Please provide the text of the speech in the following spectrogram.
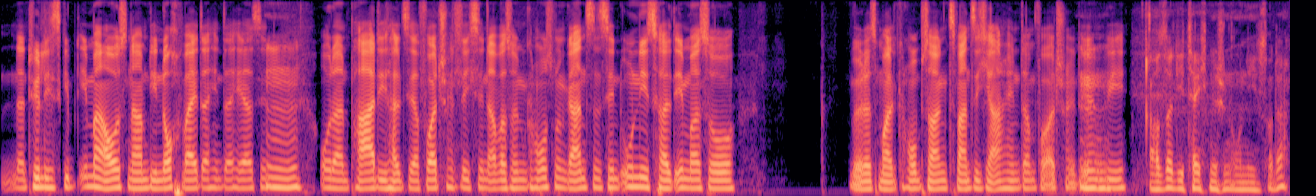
natürlich, es gibt immer Ausnahmen, die noch weiter hinterher sind mhm. oder ein paar, die halt sehr fortschrittlich sind, aber so im Großen und Ganzen sind Unis halt immer so, würde jetzt mal grob sagen, 20 Jahre hinterm Fortschritt mhm. irgendwie. Außer die technischen Unis, oder?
